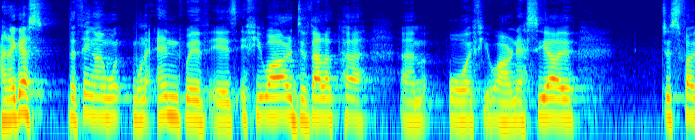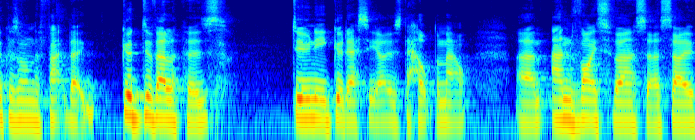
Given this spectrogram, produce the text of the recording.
and I guess the thing I want, want, to end with is if you are a developer um, or if you are an SEO, just focus on the fact that good developers do need good SEOs to help them out um, and vice versa. So,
